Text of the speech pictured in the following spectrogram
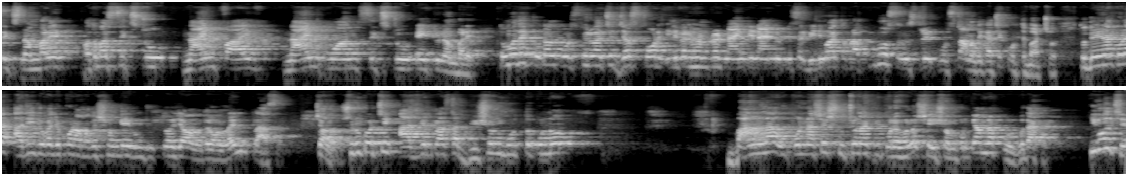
six নাম্বারে অথবা six two nine five nine one six two eight two নাম্বারে। তোমাদের টোটাল রয়েছে just for eleven hundred ninety nine রুপিসের কোর্সটা আমাদের কাছে করতে পারছ। তো না করে আজই যোগাযোগ আমাদের সঙ্গে যুক্ত হয়ে আমাদের অনলাইন ক্লাসে চলো, শুরু করছি। আজকের ক্লাসটা ভীষণ গুরুত্বপূর্ণ। বাংলা উপন্যাসের সূচনা কি করে হলো সেই সম্পর্কে আমরা পড়ব। দেখো, কি বলছে?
